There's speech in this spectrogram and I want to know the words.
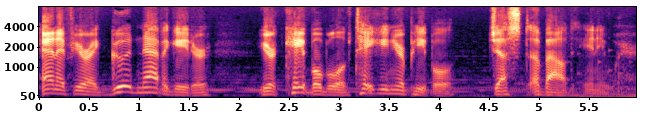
And if you're a good navigator, you're capable of taking your people just about anywhere.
